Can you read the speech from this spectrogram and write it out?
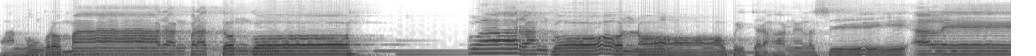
angungkrom marang pradangga pijarang lesi alis.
